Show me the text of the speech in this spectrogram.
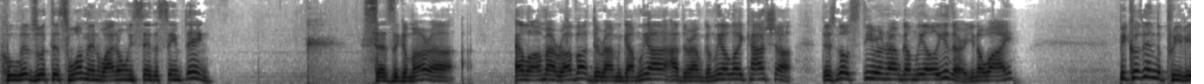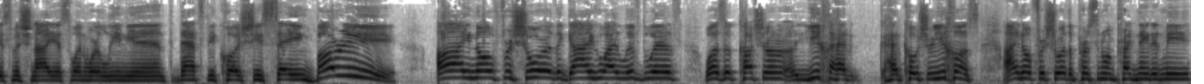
who lives with this woman, why don't we say the same thing? Says the Gemara, Ela Amar Rava, Deram Gamliel, Aderam Gamliel loy kasha. There's no steer in Ram Gamliel either. You know why? Because in the previous Mishnayos, when we're lenient, that's because she's saying, Bari! I know for sure the guy who I lived with was a kosher, yicha, had had kosher yichos. I know for sure the person who impregnated me,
